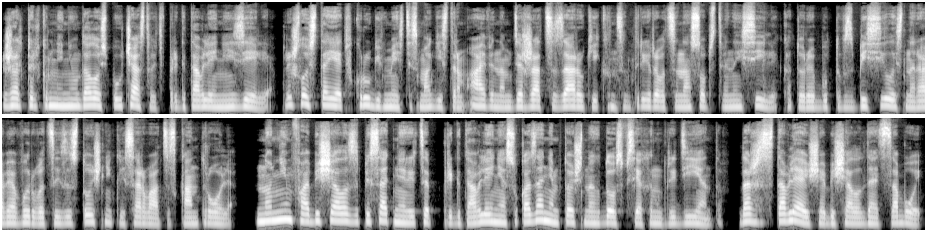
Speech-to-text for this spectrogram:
Жаль, только мне не удалось поучаствовать в приготовлении зелья. Пришлось стоять в круге вместе с магистром Авином, держаться за руки и концентрироваться на собственной силе, которая будто взбесилась, норовя вырваться из источника и сорваться с контроля. Но нимфа обещала записать мне рецепт приготовления с указанием точных доз всех ингредиентов. Даже составляющие обещала дать с собой.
